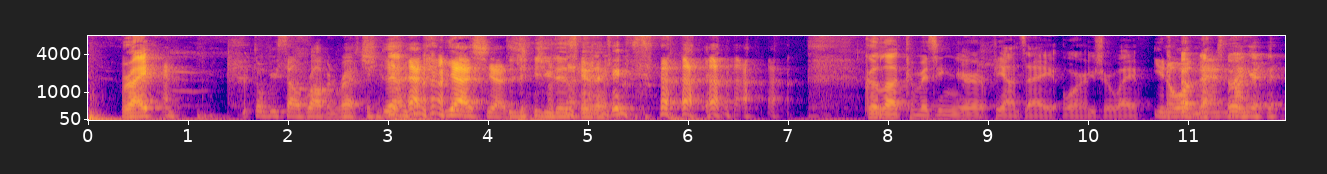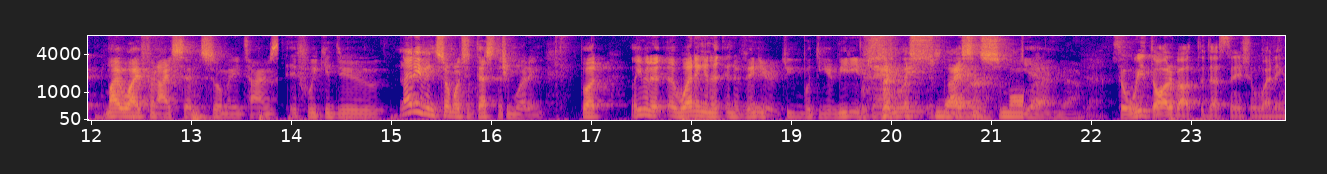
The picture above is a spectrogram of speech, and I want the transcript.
right? don't be South Robin Rich. yes, yes. you did the same thing. Good luck convincing your fiance or future wife. You know what, man? My, my wife and I said so many times. If we can do not even so much a destination wedding, but even a, a wedding in a, in a vineyard you- with the immediate family, it's nice and small. Yeah, yeah. So we thought about the destination wedding,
